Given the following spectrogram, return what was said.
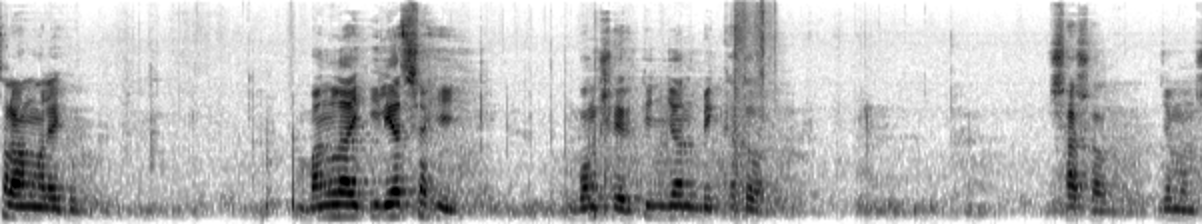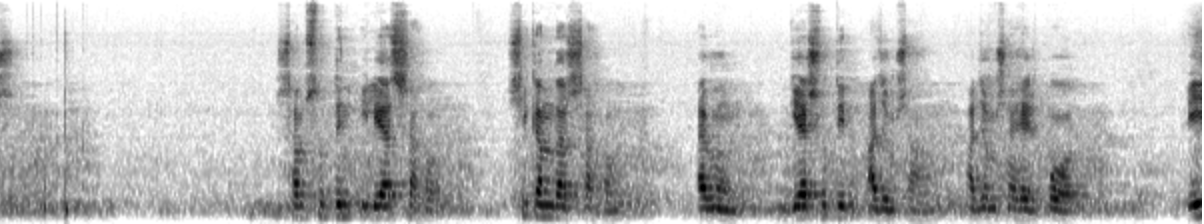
সালামু আলাইকুম। বাংলায় ইলিয়াস শাহী বংশের তিনজন বিখ্যাত শাসক যেমন শামসুদ্দিন ইলিয়াস শাহ, সিকান্দার শাহ এবং গিয়াসুদ্দিন আজম শাহ। আজম শাহের পর এই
